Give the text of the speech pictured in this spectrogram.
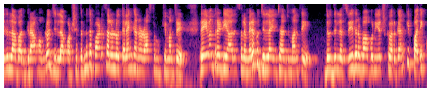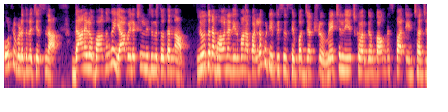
ఎదులాబాద్ గ్రామంలో జిల్లా పరిషత్ ఉన్నత పాఠశాలలో తెలంగాణ రాష్ట్ర ముఖ్యమంత్రి రేవంత్ రెడ్డి ఆదేశాల మేరకు జిల్లా ఇన్ఛార్జ్ మంత్రి దుద్దుల శ్రీధర్ బాబు నియోజకవర్గానికి పది కోట్లు విడుదల చేసిన దానిలో భాగంగా యాభై లక్షల నిధులతో తన నూతన భవన నిర్మాణ పనులకు టీపీసీసీ ఉపాధ్యక్షుడు మేడ్చల్ నియోజకవర్గం కాంగ్రెస్ పార్టీ ఇన్ఛార్జ్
